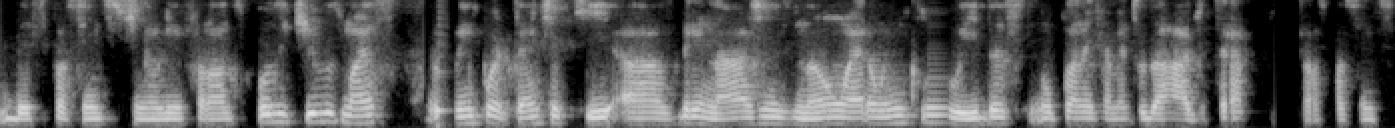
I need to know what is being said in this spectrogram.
desses pacientes tinham linfonodos positivos, mas o importante é que as drenagens não eram incluídas no planejamento da radioterapia. Então, as pacientes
